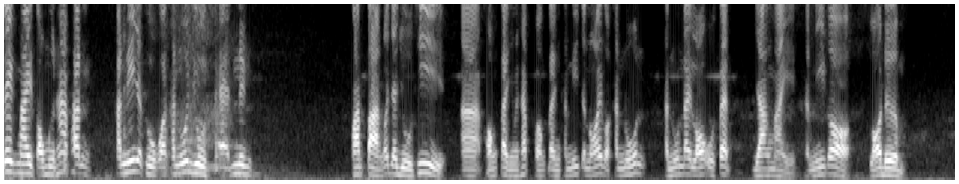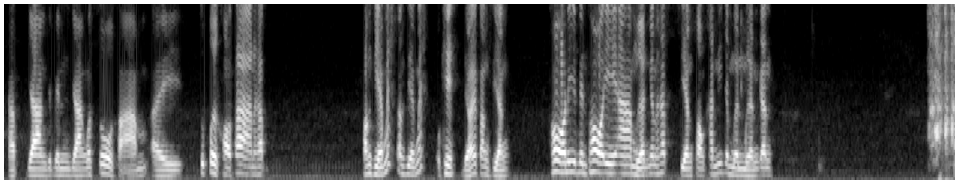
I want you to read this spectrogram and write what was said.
เลขไมล์25,000 คันนี้จะถูกกว่าคันนู้นอยู่แสนหนึ่ง ความต่างก็จะอยู่ที่อของแต่งนะครับ ของแต่งคันนี้จะน้อยกว่าคันนู้น คันนู้นได้ล้อ OZ ยางใหม่ คันนี้ก็ล้อเดิมครับ ยางจะเป็นยางวัสโซ่สามไอซูเปอร์คอร์ซ่านะครับ ฟังเสียงไหมฟังเสียงไหมโอเค เดี๋ยวให้ฟังเสียง ท่อนี้เป็นท่อ AR เหมือนกันนะครับ เสียงสองคันนี้จะเหมือนเหมือนกัน ค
